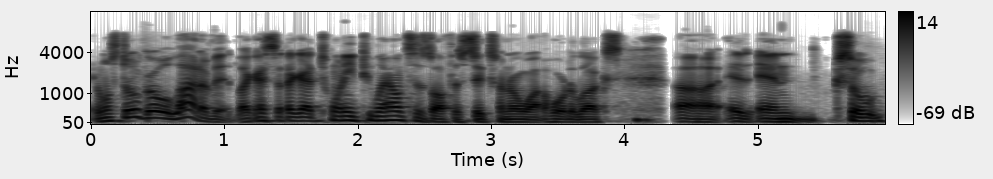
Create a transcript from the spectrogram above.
and we'll still grow a lot of it. Like I said, I got 22 ounces off a 600 watt Hortilux, uh, and, and so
